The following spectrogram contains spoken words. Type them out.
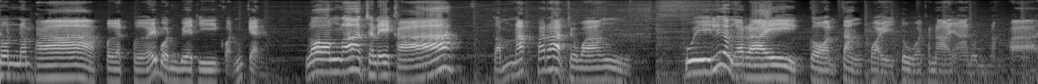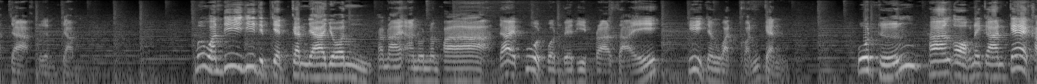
านนท์นำพา เปิดเผยบนเวทีขอนแก่น รองราชเลขาสำนักพระราชวัง คุยเรื่องอะไรก่อนสั่งปล่อยตัวทนายอานนท์นำพาจากเรือนจำ เมื่อวันที่ 27 กันยายน ทนายอานนท์นำพาได้พูดบนเวทีปราศัยที่จังหวัดขอนแก่น พูดถึงทางออกในการแก้ไข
